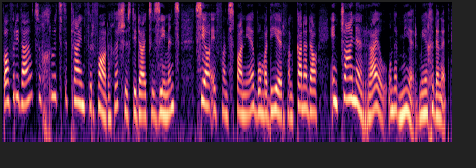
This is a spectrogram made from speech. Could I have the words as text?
waarvoor die wêreld se grootste treinvervaardigers soos die Duitse Siemens, CAF van Spanje, Bombardier van Kanada en China Rail onder meer meegeding het.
